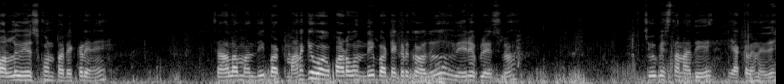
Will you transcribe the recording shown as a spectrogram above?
వాళ్ళు వేసుకుంటారు ఇక్కడే చాలామంది బట్ మనకి ఒక పడవ ఉంది బట్ ఎక్కడ కాదు వేరే ప్లేస్లో చూపిస్తాను అది ఎక్కడనేది.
